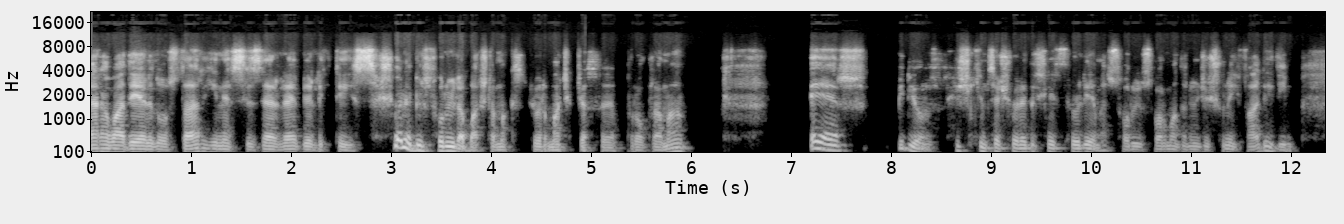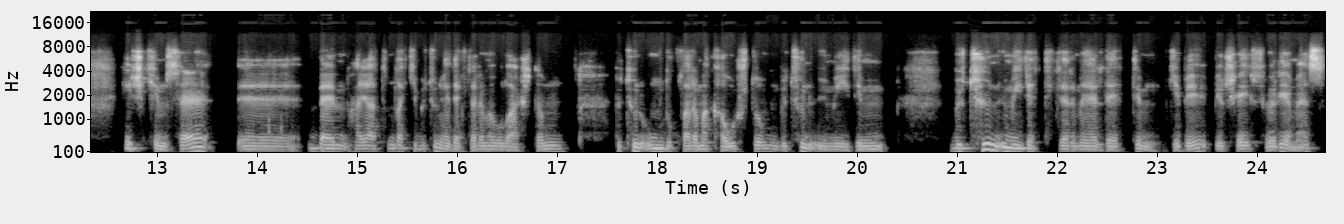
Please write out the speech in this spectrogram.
Merhaba değerli dostlar, yine sizlerle birlikteyiz. Şöyle bir soruyla başlamak istiyorum açıkçası programa. Eğer biliyoruz hiç kimse şöyle bir şey söyleyemez. Soruyu sormadan önce şunu ifade edeyim. Hiç kimse e, ben hayatımdaki bütün hedeflerime ulaştım, bütün umduklarıma kavuştum, bütün ümidim, bütün ümit ettiklerimi elde ettim gibi bir şey söyleyemez.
